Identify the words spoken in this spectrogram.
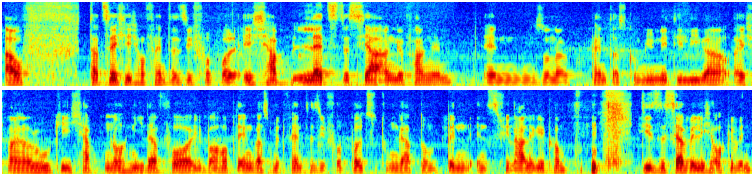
Auf tatsächlich auf Fantasy Football. Ich habe letztes Jahr angefangen in so einer Panthers Community Liga. Ich war ein Rookie, ich habe noch nie davor überhaupt irgendwas mit Fantasy Football zu tun gehabt und bin ins Finale gekommen. Dieses Jahr will ich auch gewinnen.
